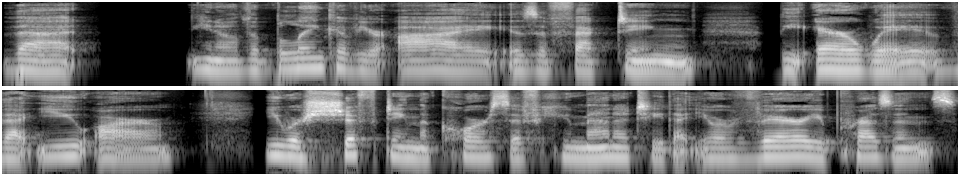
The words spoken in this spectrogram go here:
that you know the blink of your eye is affecting the airwave that you are you are shifting the course of humanity that your very presence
